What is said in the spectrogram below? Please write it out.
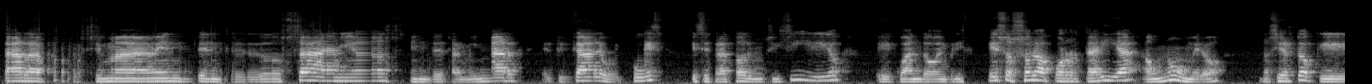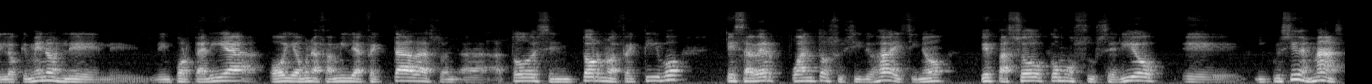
tarda aproximadamente entre dos años en determinar el fiscal o el juez que se trató de un suicidio, eh, cuando en eso solo aportaría a un número, ¿no es cierto?, que lo que menos le, importaría hoy a una familia afectada, a todo ese entorno afectivo, es saber cuántos suicidios hay, sino qué pasó, cómo sucedió, eh, inclusive es más,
